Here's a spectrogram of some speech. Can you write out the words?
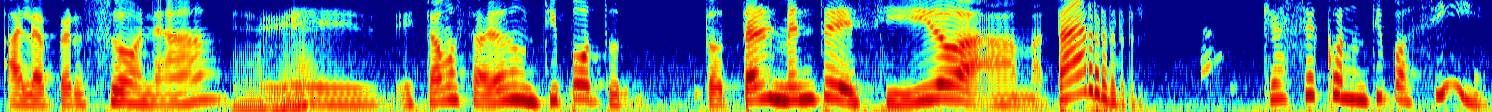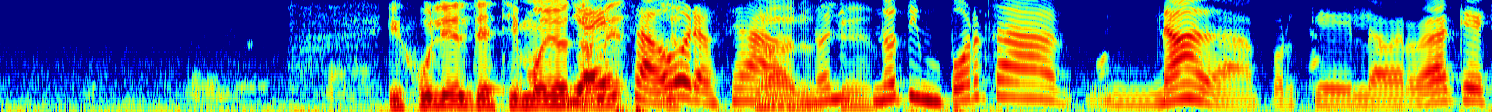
a la persona, eh, estamos hablando de un tipo totalmente decidido a, matar. ¿Qué haces con un tipo así? Y Julia, el testimonio también. Y a esa hora, o sea, no, te importa nada, porque la verdad que.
